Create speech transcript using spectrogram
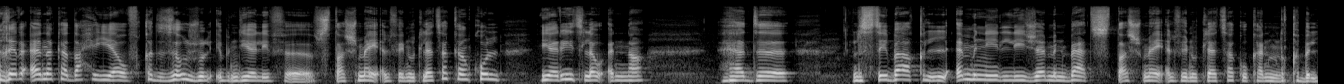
غير أنا كضحية وفقد الزوج والابن ديالي في 16 ماي 2003 كنقول يا ريت لو أن هذا الاستباق الأمني اللي جاء من بعد 16 ماي 2003 كان من قبل.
